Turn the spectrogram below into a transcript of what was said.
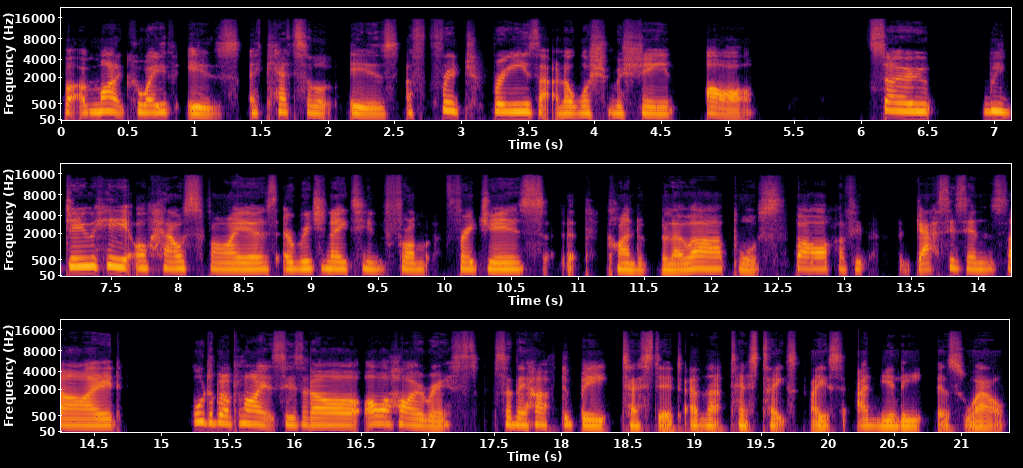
but a microwave is, a kettle is, a fridge freezer and a washing machine are. So we do hear of house fires originating from fridges that kind of blow up or spark. I think the gases inside. Portable appliances are, are high risk, so they have to be tested, and that test takes place annually as well.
